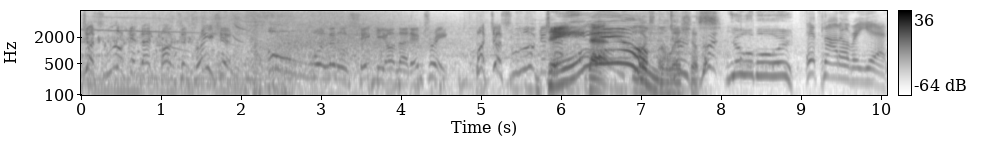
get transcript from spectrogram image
Just look at that concentration. Oh, a little shaky on that entry. But just look at Damn. that. that looks delicious. Yellow boy, It's not over yet.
